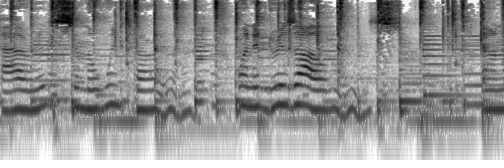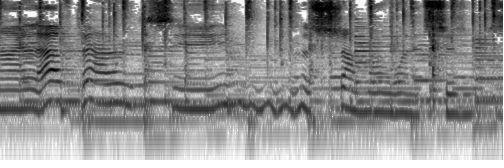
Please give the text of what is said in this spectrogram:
Paris in the winter when it drizzles. I love Paris in the summer when it sizzles.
